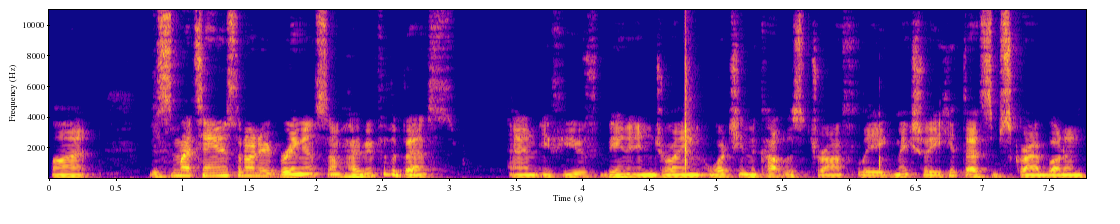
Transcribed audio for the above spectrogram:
But this is my team, this is what I need to bring in, so I'm hoping for the best. And if you've been enjoying watching the Cutlass Draft League, make sure you hit that subscribe button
